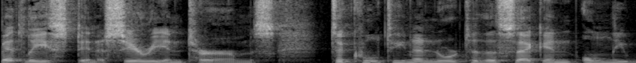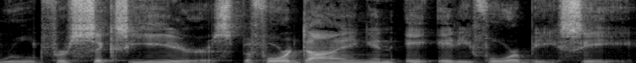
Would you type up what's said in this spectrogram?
at least in Assyrian terms, Tukulti-Ninurta II only ruled for six years before dying in 884 BC.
